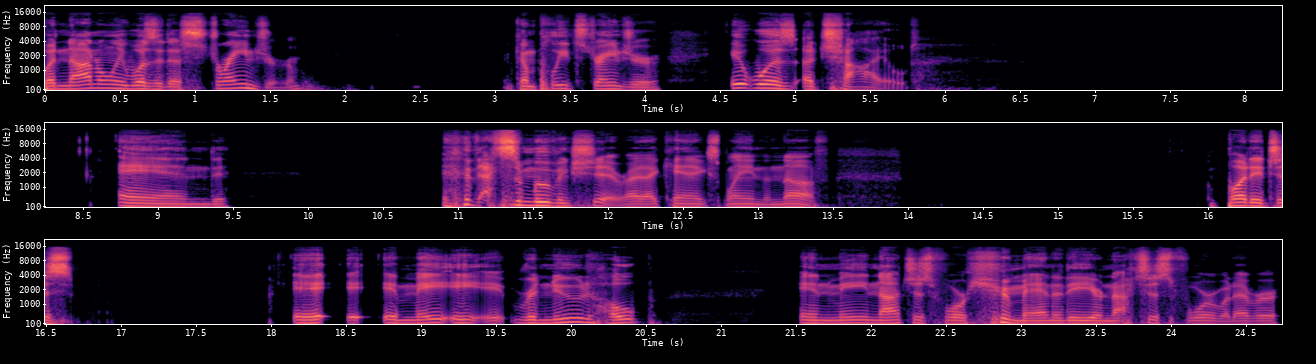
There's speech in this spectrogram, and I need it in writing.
But not only was it a stranger, a complete stranger, it was a child. And that's some moving shit, right? I can't explain enough. But it just it it, it made it, it renewed hope in me, not just for humanity or not just for whatever.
